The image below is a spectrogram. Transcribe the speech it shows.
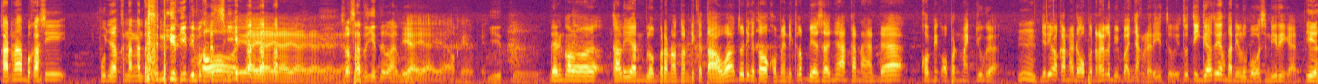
Karena Bekasi punya kenangan tersendiri di Bekasi. Oh iya iya iya iya iya iya. Salah satunya itulah. Bu. Iya iya iya oke oke. Gitu. Dan kalau kalian belum pernah nonton di Ketawa tuh di Ketawa Comedy Club biasanya akan ada komik open mic juga. Hmm. Jadi akan ada openernya lebih banyak dari itu. Itu tiga tuh yang tadi lu bawa sendiri kan? Iya.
